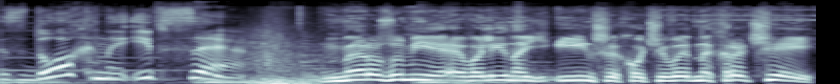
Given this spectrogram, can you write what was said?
здохни і все. Не розуміє Евеліна й інших очевидних речей.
